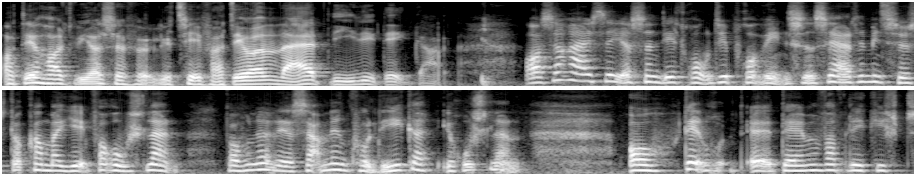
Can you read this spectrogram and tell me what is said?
Og det holdt vi os selvfølgelig til, for det var meget billigt dengang. Og så rejste jeg sådan lidt rundt i provinsen, så er det, min søster kommer hjem fra Rusland, for hun har været sammen med en kollega i Rusland. Og den øh, dame var blevet gift.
